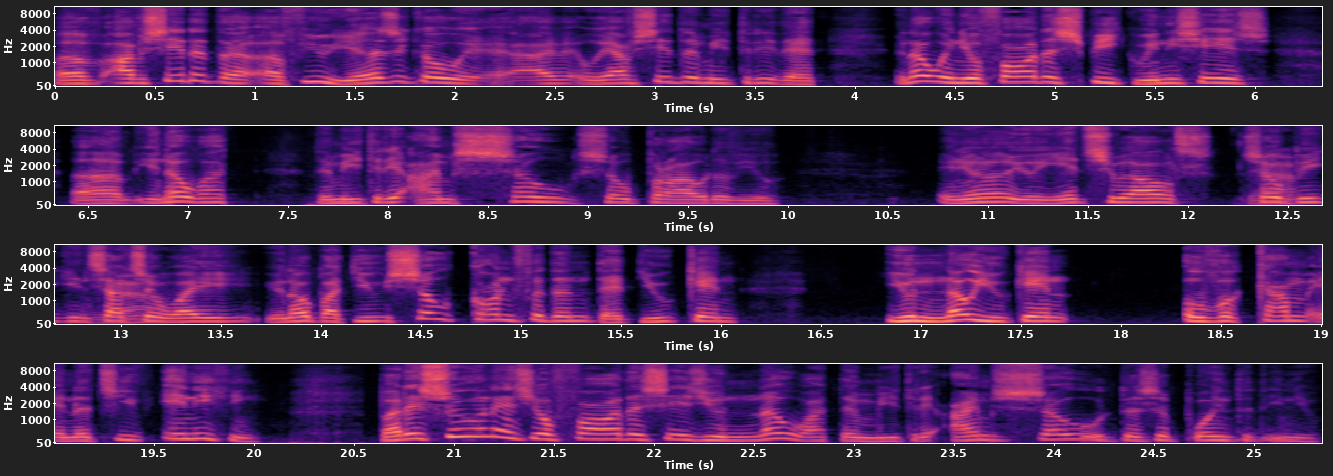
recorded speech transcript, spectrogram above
Uh, I've said it a, a few years ago. I, we have said, Dimitri, that you know when your father speaks, when he says, um, "You know what, Dimitri, I'm so so proud of you," and you know your head swells so Yeah, big in such a way, you know, but you're so confident that you can, you know, you can overcome and achieve anything. But as soon as your father says, you know what, Dimitri, I'm so disappointed in you.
